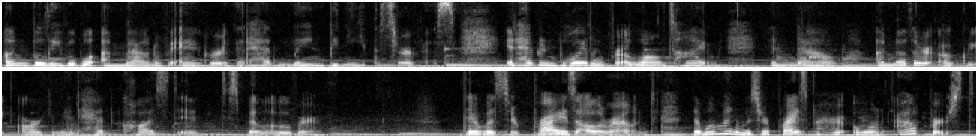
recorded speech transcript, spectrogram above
unbelievable amount of anger that had lain beneath the surface. It had been boiling for a long time, and now another ugly argument had caused it to spill over. There was surprise all around. The woman was surprised by her own outburst.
